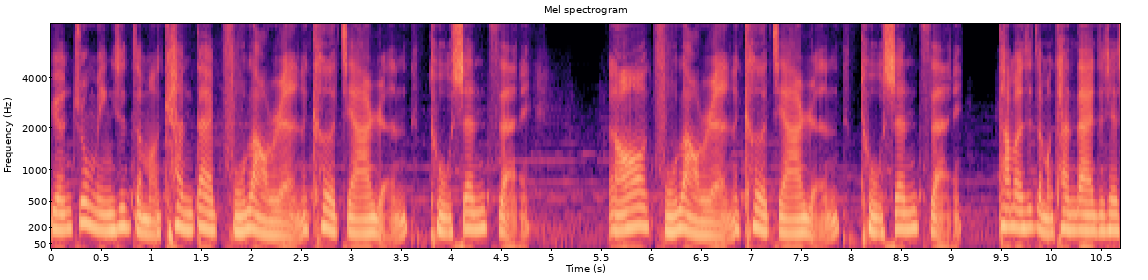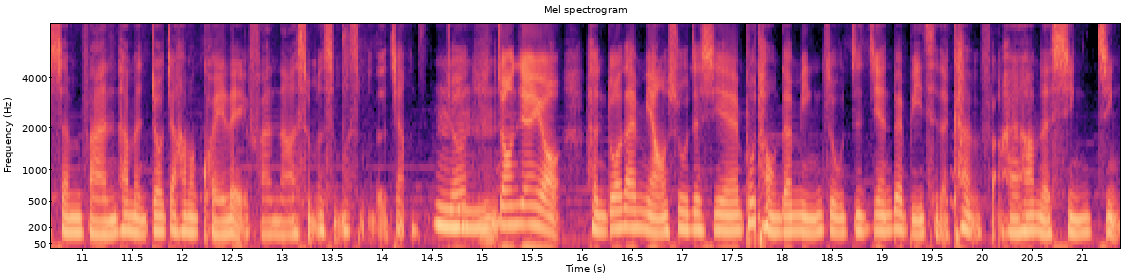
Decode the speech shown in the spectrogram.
原住民是怎么看待扶老人、客家人、土生仔。然后，扶老人、客家人、土生仔，他们是怎么看待这些生番？他们就叫他们傀儡番啊，什么什么什么的，这样子。嗯、就中间有很多在描述这些不同的民族之间对彼此的看法，还有他们的心境。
